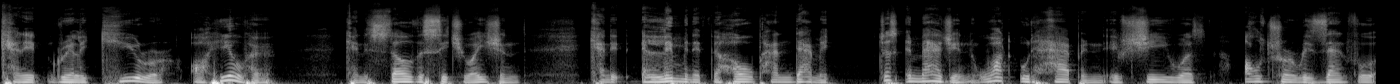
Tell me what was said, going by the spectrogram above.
Can it really cure or heal her? Can it solve the situation? Can it eliminate the whole pandemic? Just imagine what would happen if she was ultra resentful,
